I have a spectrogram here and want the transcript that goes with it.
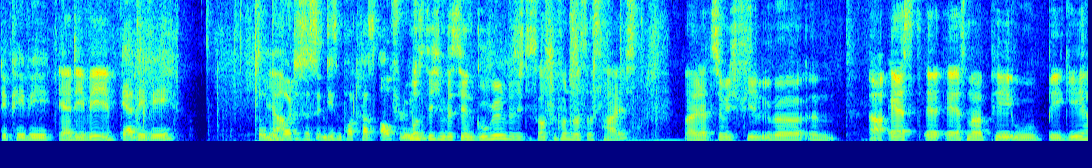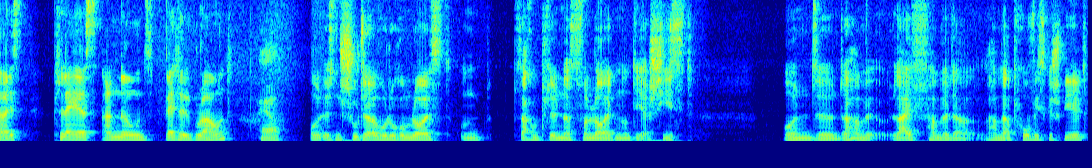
DPW, RDW. RDW. So, Ja. du wolltest es in diesem Podcast auflösen. Musste ich ein bisschen googeln, bis ich das rausgefunden was das heißt. Weil da ziemlich viel über. Ähm, ah, erst äh, erstmal PUBG heißt Players Unknowns Battleground. Ja. und ist ein Shooter, wo du rumläufst und Sachen plünderst von Leuten und die erschießt. Und äh, da haben wir live haben wir da haben da Profis gespielt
